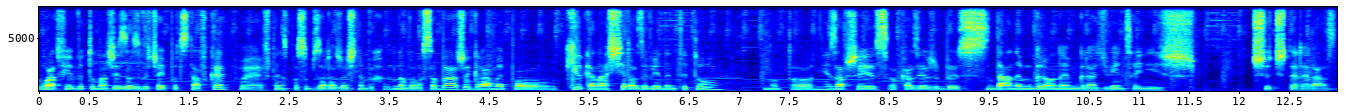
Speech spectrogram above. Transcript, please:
Łatwiej wytłumaczyć zazwyczaj podstawkę, w- ten sposób zarażać nowych, nowe osoby, a że gramy po kilkanaście razy w jeden tytuł, no to nie zawsze jest okazja, żeby z danym gronem grać więcej niż 3-4 razy.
